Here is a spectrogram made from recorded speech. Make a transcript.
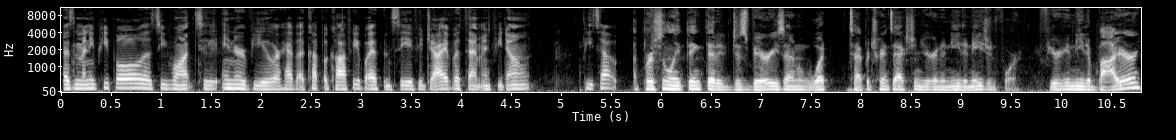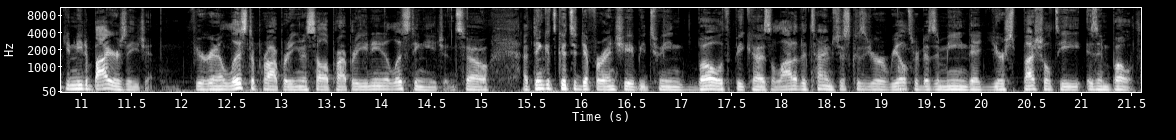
as many people as you want to interview or have a cup of coffee with, and see if you jive with them. If you don't, peace out. I personally think that it just varies on what type of transaction you're going to need an agent for. If you're going to need a buyer, you need a buyer's agent. If you're going to list a property, you're going to sell a property, you need a listing agent. So I think it's good to differentiate between both because a lot of the times, just because you're a realtor doesn't mean that your specialty is in both.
